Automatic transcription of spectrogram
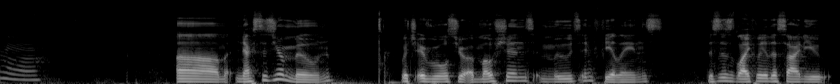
Hmm. Um, next is your moon, which it rules your emotions, moods, and feelings. This is likely the sign you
